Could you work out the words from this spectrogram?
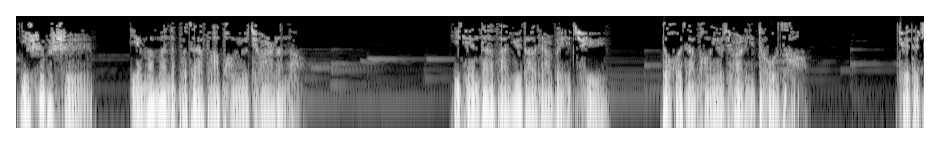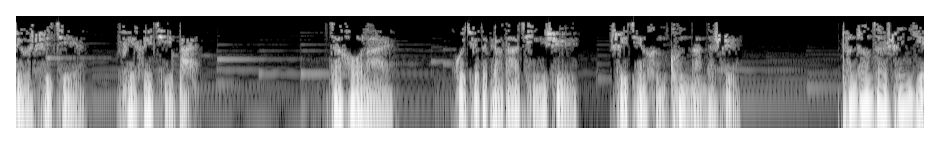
你是不是也慢慢的不再发朋友圈了呢？以前但凡遇到点委屈，都会在朋友圈里吐槽，觉得这个世界非黑即白。再后来，会觉得表达情绪。是一件很困难的事，常常在深夜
